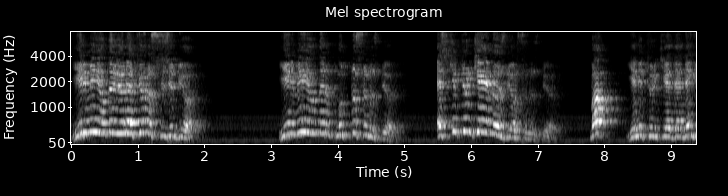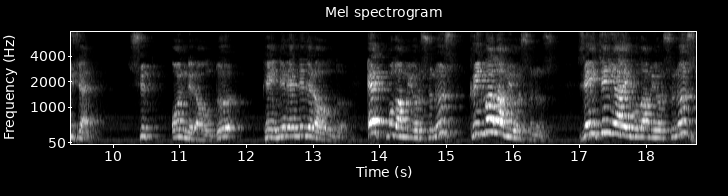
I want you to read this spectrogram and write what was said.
20 yıldır yönetiyoruz sizi diyor. 20 yıldır mutlusunuz diyor. Eski Türkiye'yi mi özlüyorsunuz diyor. Bak yeni Türkiye'de ne güzel. Süt 10 lira oldu, peynir 50 lira oldu. Et bulamıyorsunuz, kıyma alamıyorsunuz. Zeytinyağı bulamıyorsunuz,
